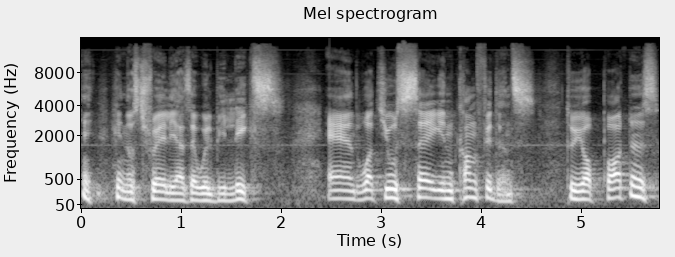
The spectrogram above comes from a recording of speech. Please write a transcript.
in Australia, there will be leaks. And what you say in confidence to your partners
